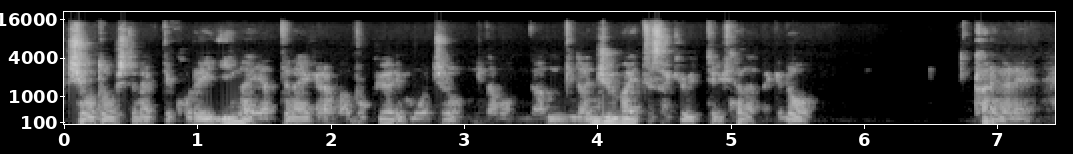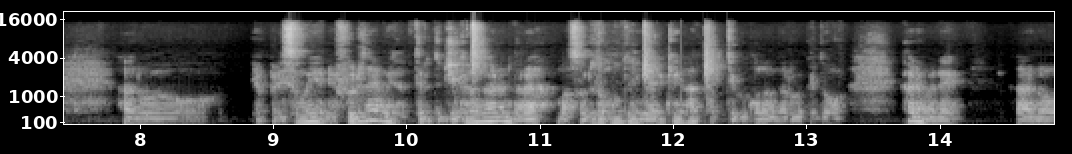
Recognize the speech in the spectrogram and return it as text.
仕事もしてなくて、これ以外やってないから、まあ僕よりもちろん何何十倍って先を言ってる人なんだけど、彼がね、あの、やっぱりそういうよね、フルタイムやってると時間があるんだな。まあそれと本当にやる気があったってことなんだろうけど、彼はね、あの、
